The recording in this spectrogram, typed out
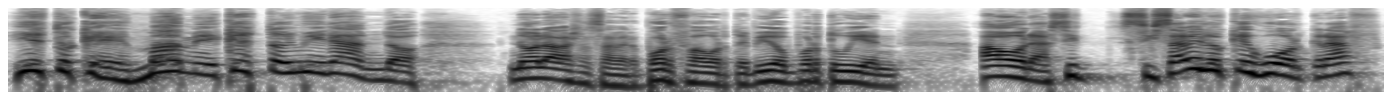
¿y esto qué es, mami? ¿Qué estoy mirando? No la vayas a ver, por favor, te pido por tu bien. Ahora, si, si sabes lo que es Warcraft,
